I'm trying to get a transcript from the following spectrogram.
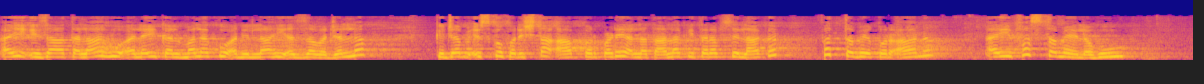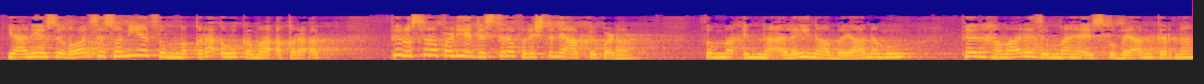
ائی ازا طلاح علیہ کل ملک ان اللہ عز و جل کہ جب اس کو فرشتہ آپ پر پڑھے، اللہ تعالی کی طرف سے لا کر فتب قرآن ائی فست میں لہو یعنی اسے غور سے سنیے تم مکرا کما اکرا پھر اس طرح پڑھیے جس طرح فرشتے نے آپ پہ پڑھا۔ تم ان علینا بیان پھر ہمارے ذمہ ہے اس کو بیان کرنا۔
